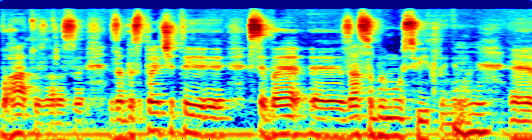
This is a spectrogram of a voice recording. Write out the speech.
багато зараз е, забезпечити себе засобами освітлення, е,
